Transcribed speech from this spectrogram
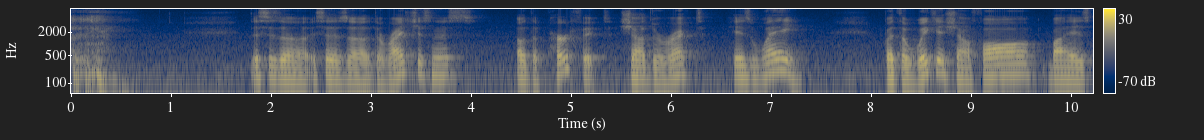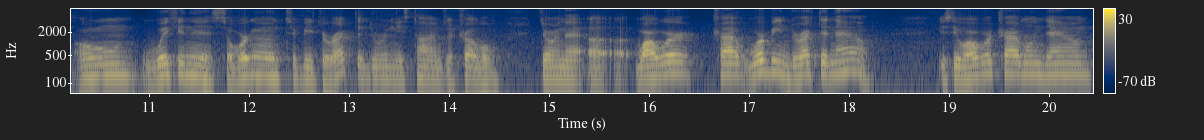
This is a. It says uh, the righteousness of the perfect shall direct his way, but the wicked shall fall by his own wickedness. So we're going to be directed during these times of trouble. During that, uh, uh, while we're travel, we're being directed now. You see, while we're traveling down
